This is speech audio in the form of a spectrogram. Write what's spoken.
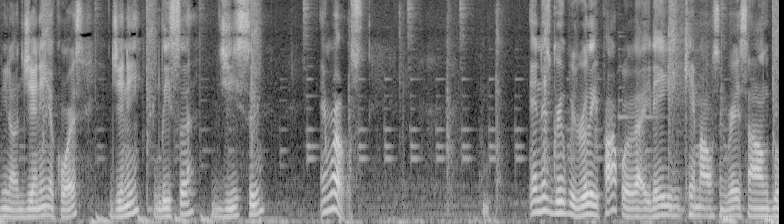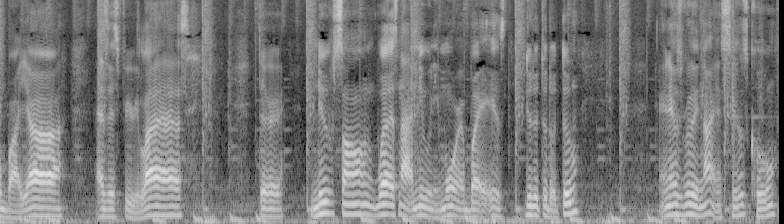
You know, Jennie, of course, Jennie, Lisa, Jisoo, and Rose. And this group is really popular. Like they came out with some great songs, Boombayah, As This Fury Last. Their new song, well, it's not new anymore, but it's Do Do Do Do And it was really nice. It was cool.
